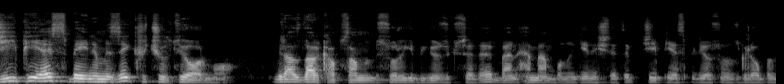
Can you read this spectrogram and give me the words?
GPS beynimizi küçültüyor mu? Biraz dar kapsamlı bir soru gibi gözükse de ben hemen bunu genişletip GPS biliyorsunuz Global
